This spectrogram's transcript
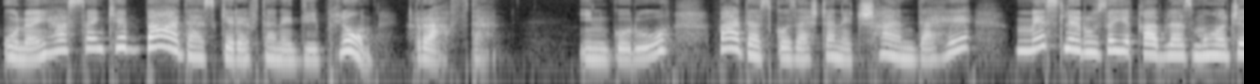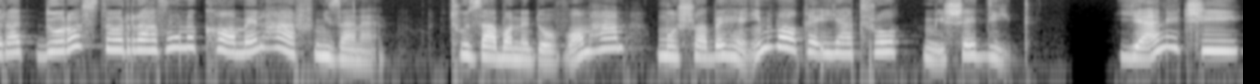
اونایی هستن که بعد از گرفتن دیپلم رفتن. این گروه بعد از گذشتن چند دهه مثل روزای قبل از مهاجرت درست و روون و کامل حرف می‌زنن. تو زبان دوم هم مشابه این واقعیت رو میشه دید. یعنی چی؟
